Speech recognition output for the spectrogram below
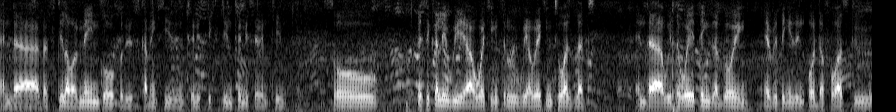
and uh, that's still our main goal for this coming season, 2016-2017. So basically, we are working through, we are working towards that, and uh, with the way things are going, everything is in order for us to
